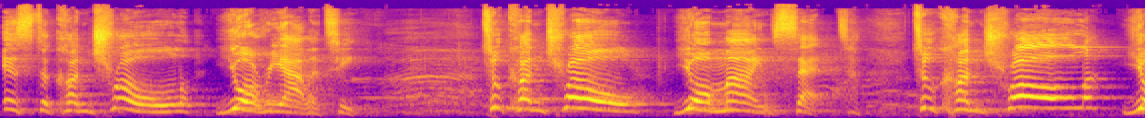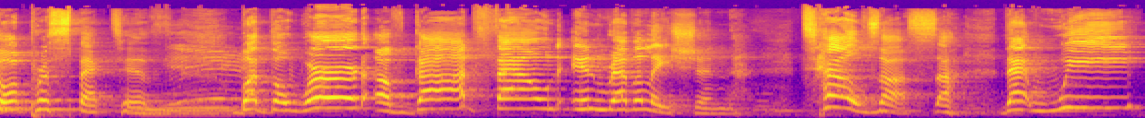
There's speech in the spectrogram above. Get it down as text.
is to control your reality, to control your mindset, to control your perspective. But the word of God found in Revelation tells us uh, that we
